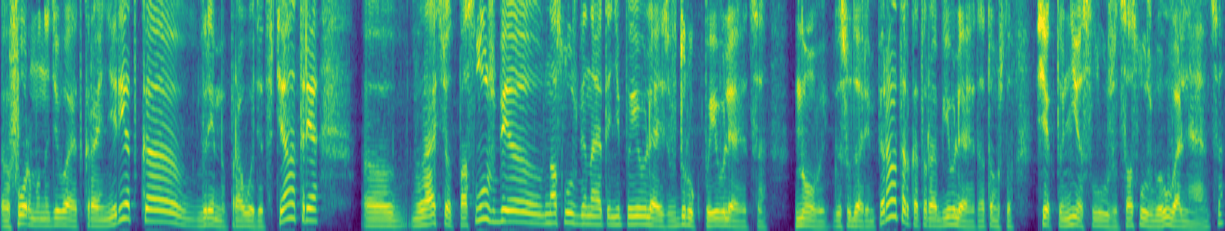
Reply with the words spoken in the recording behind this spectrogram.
э, форму надевает крайне редко, время проводит в театре, э, растет по службе, на службе на это не появляясь, вдруг появляется новый государь-император, который объявляет о том, что все, кто не служит, со службы увольняются,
